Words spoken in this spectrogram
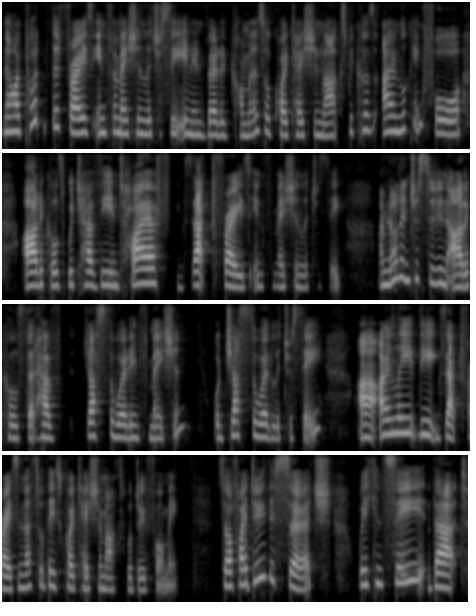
Now I put the phrase information literacy in inverted commas or quotation marks because I'm looking for articles which have the entire exact phrase information literacy. I'm not interested in articles that have just the word information or just the word literacy, uh, only the exact phrase, and that's what these quotation marks will do for me. So if I do this search, we can see that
